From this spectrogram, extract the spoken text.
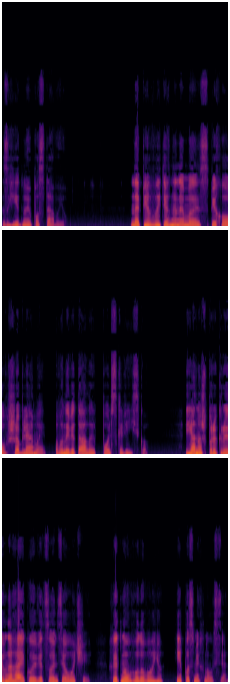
з гідною поставою. Напіввитягненими з піхов шаблями вони вітали польське військо. Януш прикрив нагайкою від сонця очі, хитнув головою і посміхнувся.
